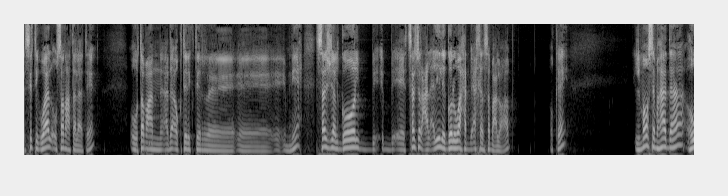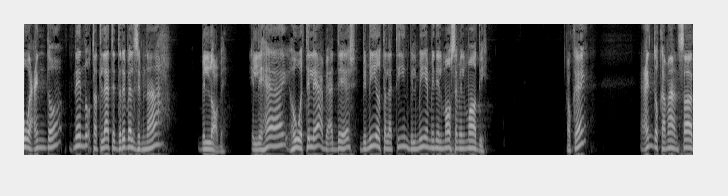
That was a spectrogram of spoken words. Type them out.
ست جوال وصنع ثلاثة. وطبعا اداؤه كتير كتير آه، آه، آه، منيح. سجل جول. سجل على القليله جول واحد بآخر سبع لعب. okay؟ الموسم هذا هو عنده 2.3 dribbles مناح باللعبة. اللي هاي هو طلع بقديش؟ ب 130% من الموسم الماضي. okay؟ عنده كمان صار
